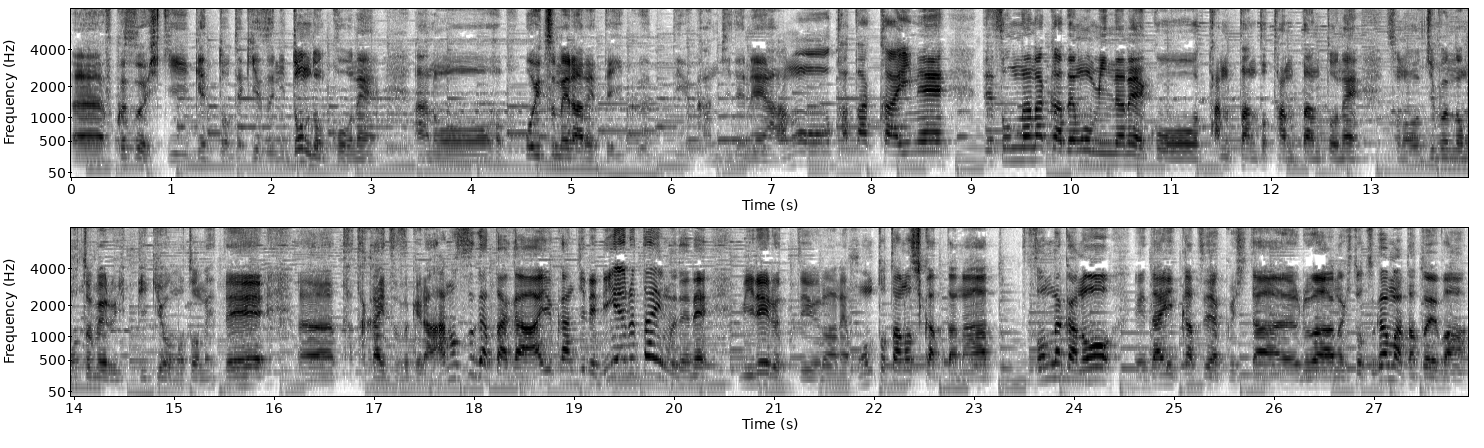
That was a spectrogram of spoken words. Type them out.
えー、複数匹ゲットできずにどんどんこうね、あの、追い詰められていくでねあの戦いねでそんな中でもみんなねこう淡々と淡々とねその自分の求める一匹を求めてあ戦い続ける。あの姿がああいう感じでリアルタイムでね見れるっていうのはねほんと楽しかったなと。その中の大活躍したルアーの一つがまあ例えば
